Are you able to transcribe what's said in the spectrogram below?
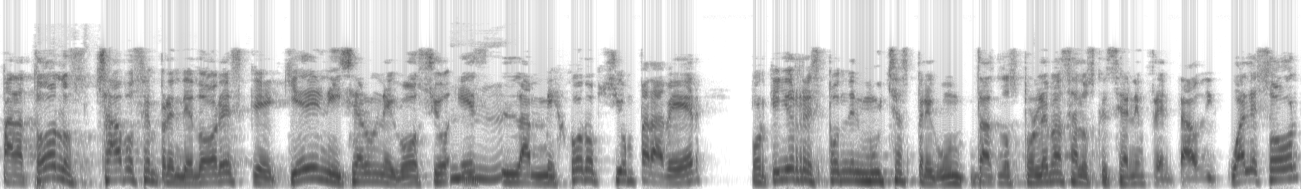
para todos los chavos emprendedores que quieren iniciar un negocio es la mejor opción para ver porque ellos responden muchas preguntas, los problemas a los que se han enfrentado y cuáles son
